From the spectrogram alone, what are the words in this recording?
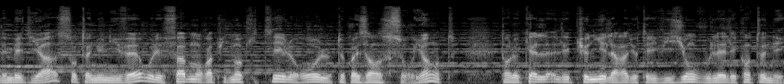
Les médias sont un univers où les femmes ont rapidement quitté le rôle de présence souriante dans lequel les pionniers de la radio-télévision voulaient les cantonner.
